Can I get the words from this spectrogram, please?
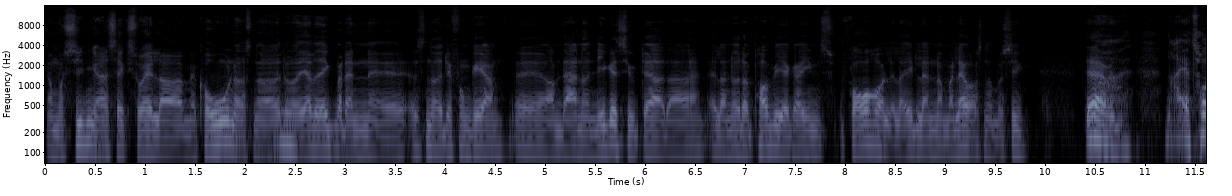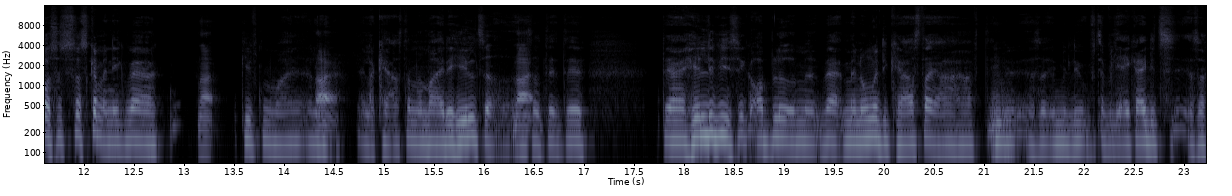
når musikken er seksuel og med corona og sådan noget. Mm. Du ved, jeg ved ikke, hvordan øh, sådan noget det fungerer. Øh, om der er noget negativt der, der, eller noget, der påvirker ens forhold eller et eller andet, når man laver sådan noget musik. Det er, Nej, nej, jeg tror, så, så skal man ikke være nej, gift med mig, eller, Nej. eller kærester med mig i det hele taget. Nej. Altså, det, det, det har jeg heldigvis ikke oplevet med, hvad- med nogle af de kærester, jeg har haft mm. i, mit, altså, i mit liv. Så vil jeg ikke rigtig... Altså,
